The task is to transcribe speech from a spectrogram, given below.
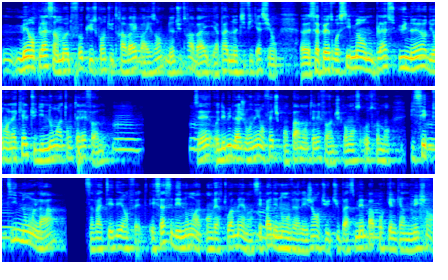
mets en place un mode focus. Quand tu travailles, par exemple, bien tu travailles, il n'y a pas de notification. ça peut être aussi, mets en place une heure durant laquelle tu dis non à ton téléphone. Tu sais, au début de la journée, en fait, je prends pas mon téléphone, je commence autrement. Puis ces petits noms-là, ça va t'aider en fait. Et ça, c'est des noms envers toi-même. Hein. C'est pas des noms envers les gens. Tu, tu passes même pas pour quelqu'un de méchant.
